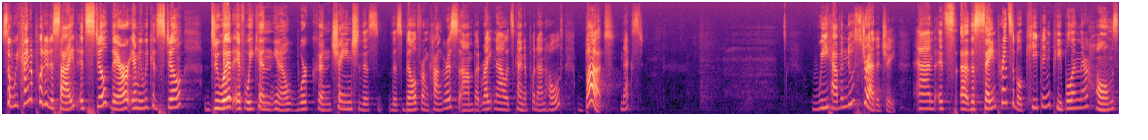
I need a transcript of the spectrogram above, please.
So we kind of put it aside. It's still there. I mean, we could still do it if we can, you know, work and change this, this bill from Congress. Um, but right now it's kind of put on hold. But, next. We have a new strategy. And it's uh, the same principle, keeping people in their homes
